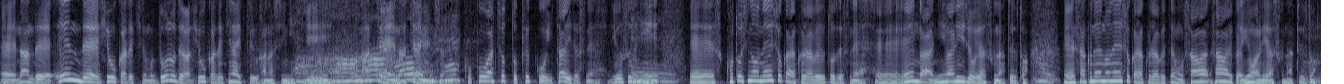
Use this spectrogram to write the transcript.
えー、なんで、円で評価できても、ドルでは評価できないという話に、えー、なっちゃい、えー、なっちゃうんですよね。ここはちょっと結構痛いですね。要するに、えーえー、今年の年初から比べるとですね、えー、円が2割以上安くなっていると、はい。えー、昨年の年初から比べても 3, 3割から4割安くなっていると、うん、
